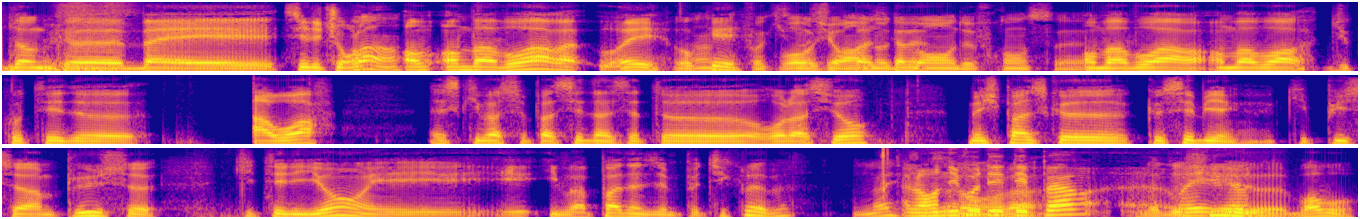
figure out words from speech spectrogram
Donc, euh, ben. S'il est toujours là, hein. On, on va voir. Oui, ok. Hein, faut qu'il Bon, soit je sur un autre banc de France. euh. On va voir, on va voir du côté de Awar, est-ce qu'il va se passer dans cette euh, relation. Mais je pense que, que c'est bien qu'il puisse en plus euh, quitter Lyon et, et il ne va pas dans un petit club. hein. Ouais, Alors au niveau des voilà. départs, ouais, euh, bravo.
